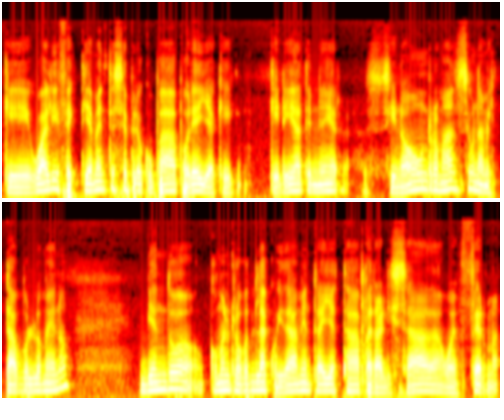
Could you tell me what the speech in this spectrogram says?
que Wally efectivamente se preocupaba por ella, que quería tener, si no un romance, una amistad por lo menos, viendo cómo el robot la cuidaba mientras ella estaba paralizada o enferma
